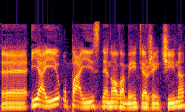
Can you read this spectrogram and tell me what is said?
É, e aí o país, né, novamente, a Argentina,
